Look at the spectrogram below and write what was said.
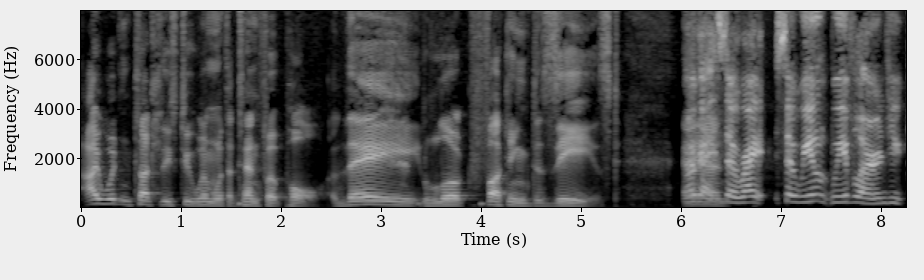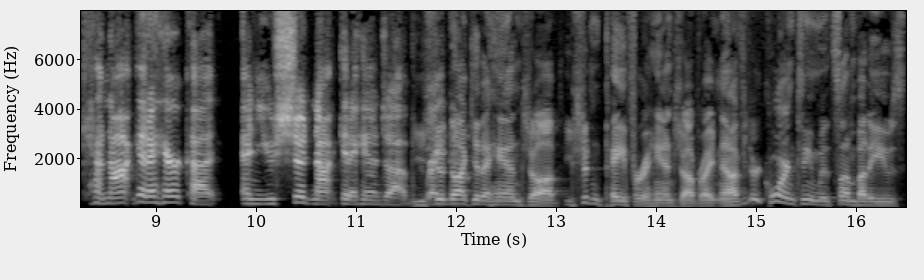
I wouldn't touch these two women with a 10 foot pole. They look fucking diseased. Okay, so right, so we we've learned you cannot get a haircut and you should not get a hand job. You right should now. not get a hand job. You shouldn't pay for a hand job right now. If you're quarantined with somebody who's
